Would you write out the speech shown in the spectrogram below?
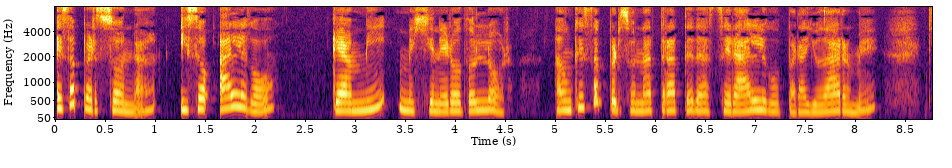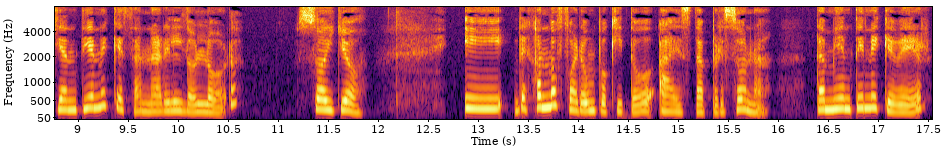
Esa persona hizo algo que a mí me generó dolor. Aunque esa persona trate de hacer algo para ayudarme, quien tiene que sanar el dolor soy yo. Y dejando fuera un poquito a esta persona, también tiene que ver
